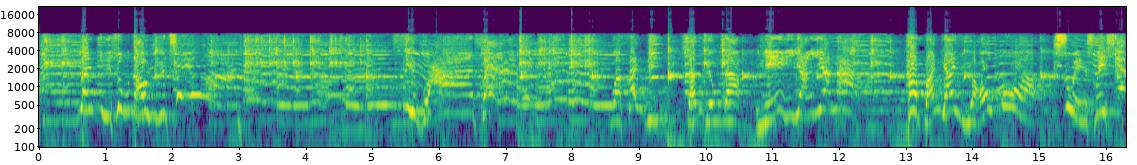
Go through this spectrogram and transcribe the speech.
俺弟兄到御池院，西瓜。我三弟生就的阴阳眼呐，他关键妖魔顺水行啊。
